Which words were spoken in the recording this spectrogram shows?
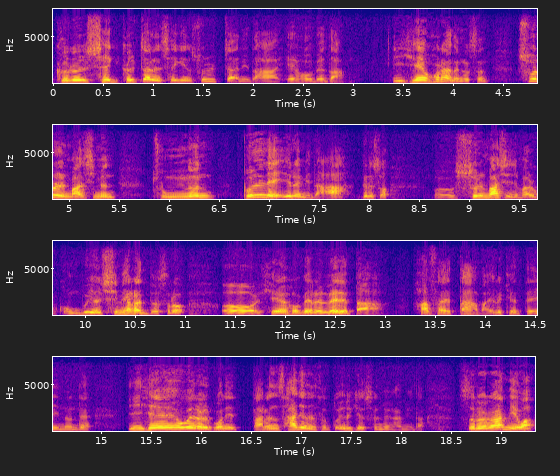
글을 새, 글자를 새긴 술잔이다. 해호배다. 이 해호라는 것은 술을 마시면 죽는 벌레 이름이다. 그래서 어, 술 마시지 말고 공부 열심히 하라는 뜻으로 어, 해호배를 내렸다. 하사했다. 막 이렇게 되어 있는데 이 해호배를 보니 다른 사전에서는 또 이렇게 설명합니다. 쓰르라미와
